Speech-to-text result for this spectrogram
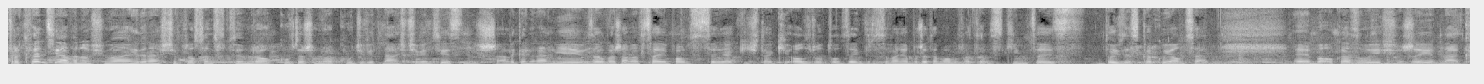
Frekwencja wynosiła 11% w tym roku, w zeszłym roku 19%, więc jest niższa, ale generalnie zauważamy w całej Polsce jakiś taki odwrót od zainteresowania budżetem obywatelskim, co jest dość zaskakujące, bo okazuje się, że jednak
